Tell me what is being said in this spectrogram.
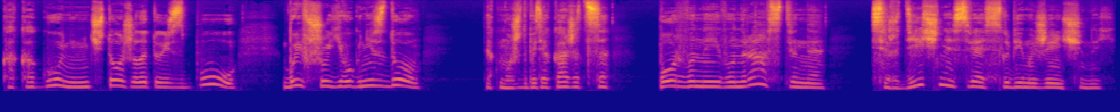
Как огонь уничтожил эту избу, бывшую его гнездом, так, может быть, окажется порванная его нравственная, Сердечная связь с любимой женщиной.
